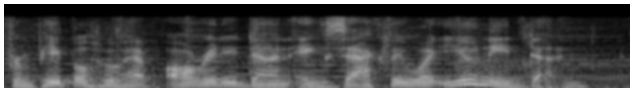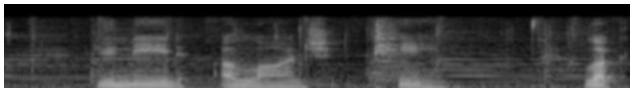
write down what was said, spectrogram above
from people who have already done exactly what you need done, you need a launch team. Look,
